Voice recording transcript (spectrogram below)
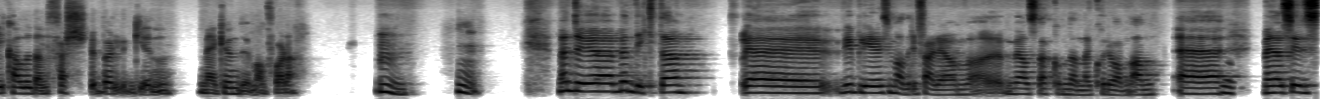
i kalle den første bølgen med kunder man får, da. Mm. Mm. Men du, Benedicte. Eh, vi blir liksom aldri ferdige med å snakke om denne koronaen. Eh, mm. Men jeg syns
